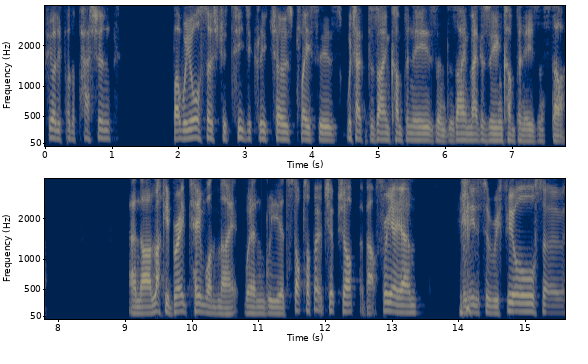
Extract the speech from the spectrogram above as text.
purely for the passion. But we also strategically chose places which had design companies and design magazine companies and stuff. And our lucky break came one night when we had stopped off at a chip shop about 3 a.m. We needed to refuel. So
